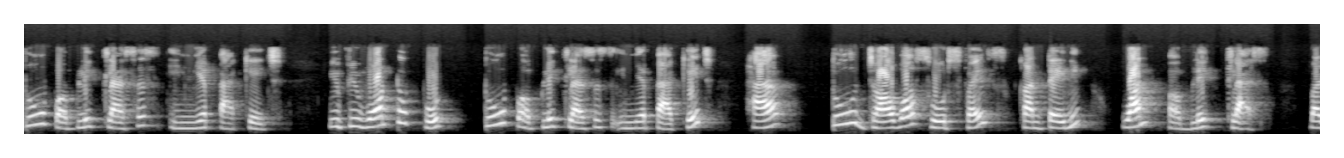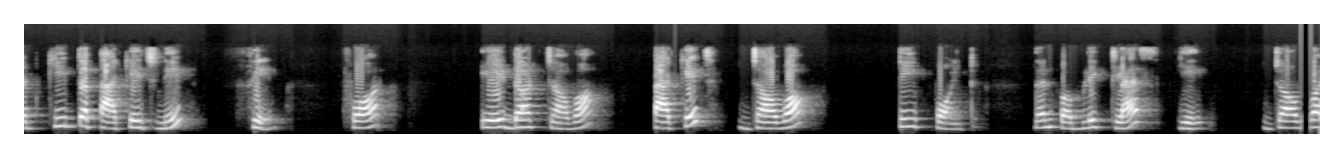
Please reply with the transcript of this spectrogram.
two public classes in a package. If you want to put two public classes in a package have two Java source files containing one public class but keep the package name same. For a.java package java t point then public class a. Java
